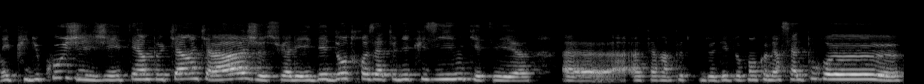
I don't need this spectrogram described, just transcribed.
et puis, du coup, j'ai, été un peu quinca. Je suis allée aider d'autres ateliers cuisine qui étaient à faire un peu de développement commercial pour eux.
